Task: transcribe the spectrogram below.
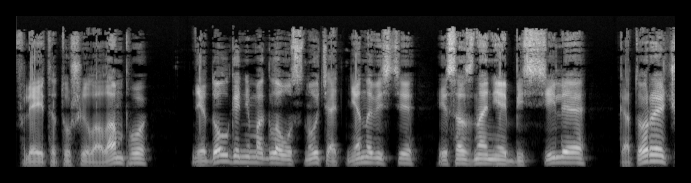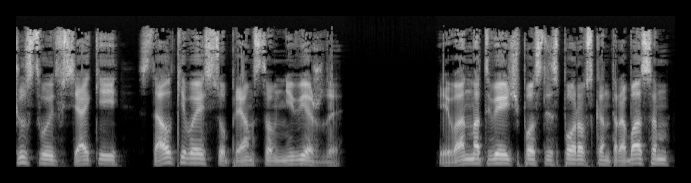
Флейта тушила лампу и долго не могла уснуть от ненависти и сознания бессилия, которое чувствует всякий, сталкиваясь с упрямством невежды. Иван Матвеевич после споров с контрабасом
